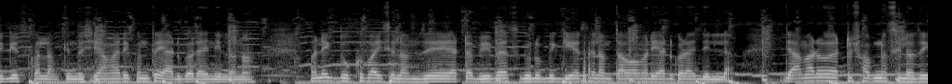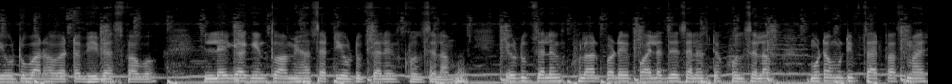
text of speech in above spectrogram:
রিকোয়েস্ট করলাম, কিন্তু সে আমারই কিন্তু অ্যাড গড়ায় নিল না। অনেক দুঃখ পাইছিলাম যে একটা ভিভ্যাস গ্রুপে গিয়েছিলাম, তাও আমার অ্যাড গড়ায় দিল যে আমারও একটা স্বপ্ন ছিল যে ইউটিউবার হবে, একটা ভিভ্যাস পাবো। লেগা কিন্তু আমি হচ্ছে একটা ইউটিউব চ্যালেঞ্জ খুলছিলাম। ইউটিউব চ্যালেঞ্জ খোলার পরে পয়লা যে চ্যালেঞ্জটা খুলছিলাম, মোটামুটি চার পাঁচ মাস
